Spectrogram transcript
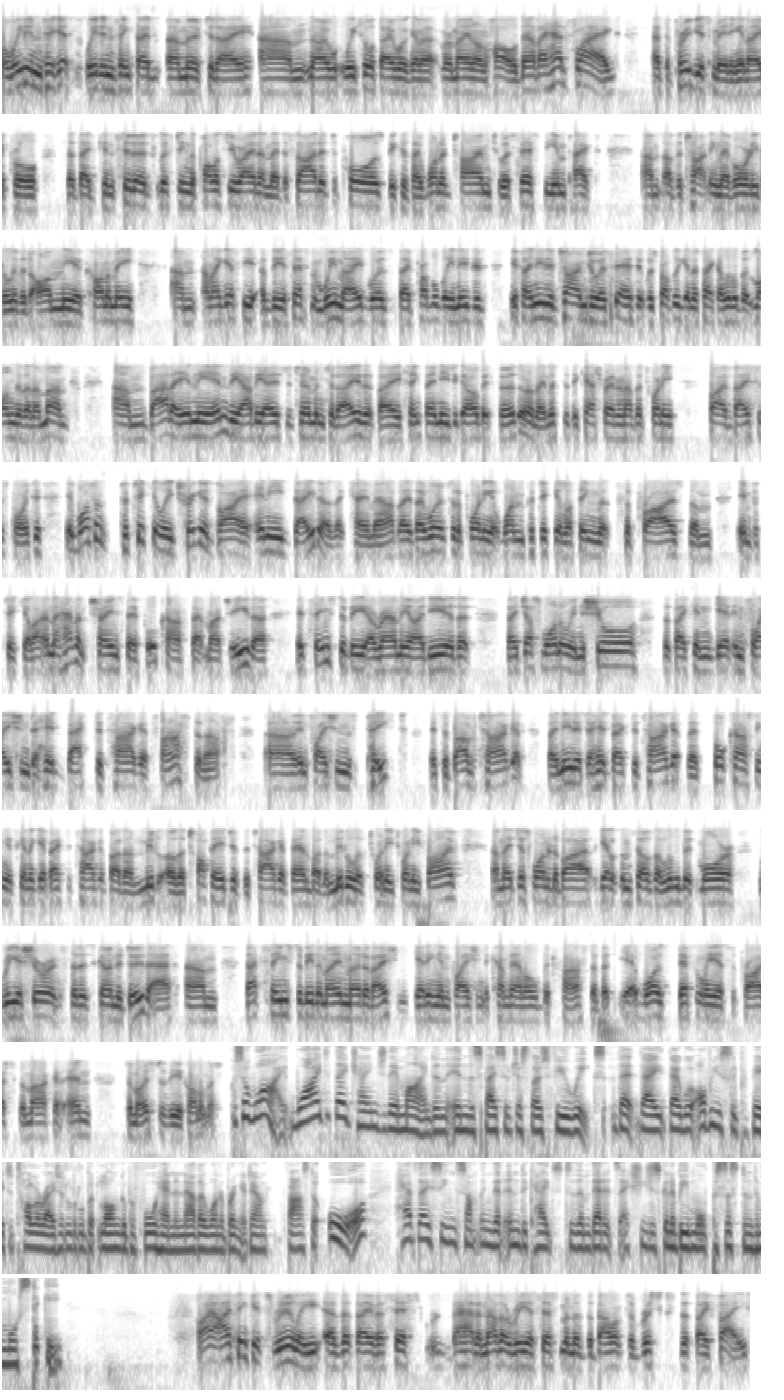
Well, we didn't pick it. We didn't think they'd uh, move today. Um, no, we thought they were going to remain on hold. Now, they had flagged at the previous meeting in April that they'd considered lifting the policy rate and they decided to pause because they wanted time to assess the impact um, of the tightening they've already delivered on the economy. Um, and I guess the the assessment we made was they probably needed, if they needed time to assess, it was probably going to take a little bit longer than a month. Um, but in the end, the RBA has determined today that they think they need to go a bit further, and they lifted the cash rate another 25 basis points. It, wasn't particularly triggered by any data that came out. They, they weren't sort of pointing at one particular thing that surprised them in particular, and they haven't changed their forecast that much either. It seems to be around the idea that they just want to ensure that they can get inflation to head back to target fast enough. Uh, inflation's peaked. It's above target. They need it to head back to target. They're forecasting it's going to get back to target by the middle or the top edge of the target band by the middle of 2025, and they just wanted to buy get themselves a little bit more reassurance that it's going to do that. Um, that seems to be the main motivation: getting inflation to come down a little bit faster. But yeah, it was definitely a surprise to the market and to most of the economists. So why? Why did they change their mind in, in the space of just those few weeks? That they, they were obviously prepared to tolerate it a little bit longer beforehand and now they want to bring it down faster? Or have they seen something that indicates to them that it's actually just going to be more persistent and more sticky? I, I think it's really uh, that they've assessed, had another reassessment of the balance of risks that they face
